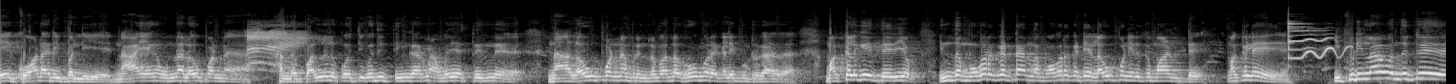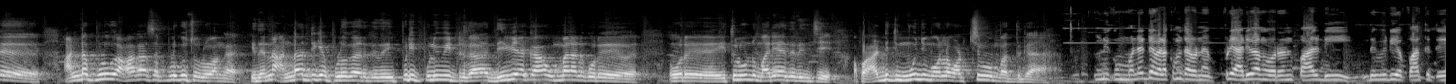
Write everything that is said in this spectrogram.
ஏய் கோடாரி பள்ளி நான் எங்க உன்னை லவ் பண்ணேன் அந்த பல்லுல கொத்தி கொத்தி திங்கறனா அமைதியா தின்னு நான் லவ் பண்ண அப்படின்ற மாதிரிலாம் ரூமரை கிளப்பி விட்ருக்காத மக்களுக்கே தெரியும் இந்த முகரக்கட்டை அந்த முகரக்கட்டையை லவ் பண்ணியிருக்குமான்ட்டு. மக்களே இப்படிலாம் வந்துட்டு அண்ட புழுகு ஆகாச புழுகு சொல்லுவாங்க. இது என்ன அண்டார்டிகா புழுகா இருக்குது? இப்படி புழுவிட்டு இருக்கா? திவ்யாக்கா உண்மையில எனக்கு ஒரு ஒரு இத்துளுண்டு மரியாதை இருந்துச்சு. அப்புறம் அடிச்சு மூஞ்சி முதல்ல உடச்சிருவோம் பார்த்துக்க. உனக்கு முன்னாடி விளக்கம் தரணும் எப்படி அடி வாங்க வரேன்னு பாருடி. இந்த வீடியோ பார்த்துட்டு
